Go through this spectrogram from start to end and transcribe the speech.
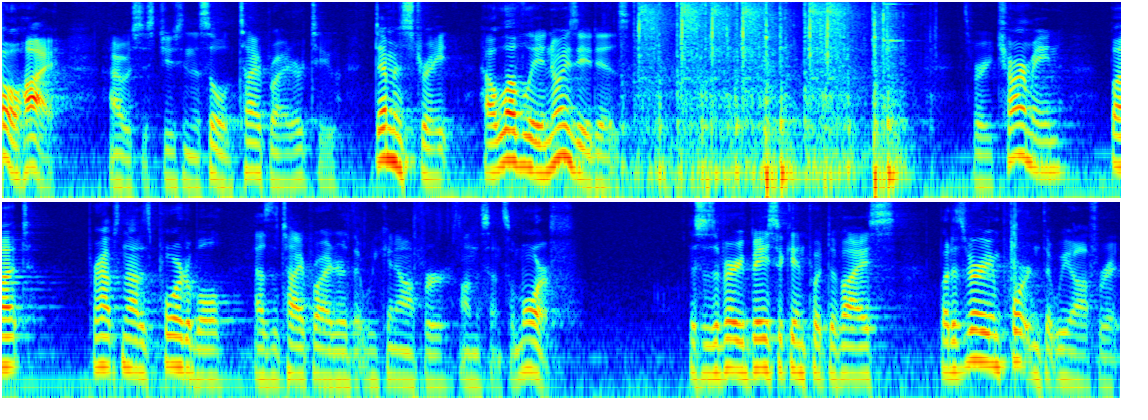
Oh, hi. I was just using this old typewriter to demonstrate how lovely and noisy it is. It's very charming, but perhaps not as portable as the typewriter that we can offer on the Sensel Morph. This is a very basic input device, but it's very important that we offer it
